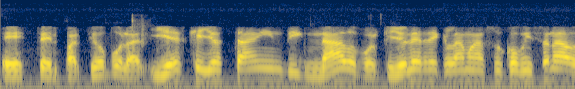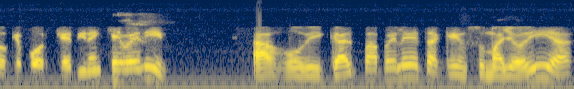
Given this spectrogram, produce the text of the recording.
este el Partido Popular. Y es que ellos están indignados porque ellos le reclaman a su comisionado que por qué tienen que venir a adjudicar papeleta que en su mayoría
